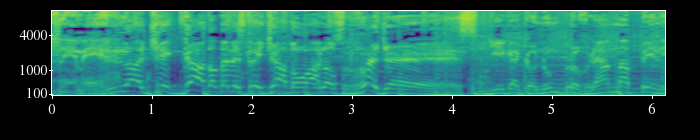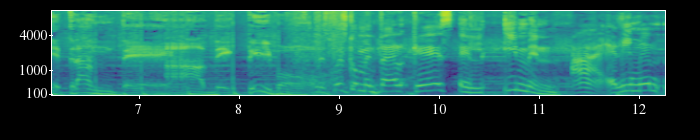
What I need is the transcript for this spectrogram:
FM. La llegada del estrellado a los Reyes. Llega con un programa penetrante, adictivo. ¿Les puedes comentar qué es el imen? Ah, el imen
